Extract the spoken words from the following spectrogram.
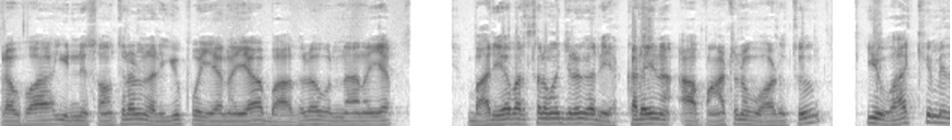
ప్రభా ఇన్ని సంవత్సరాలు నలిగిపోయానయ్యా బాధలో ఉన్నానయ్యా. భార్యాభర్తల మధ్యలో గారు ఎక్కడైనా ఆ మాటను వాడుతూ ఈ వాక్యం మీద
